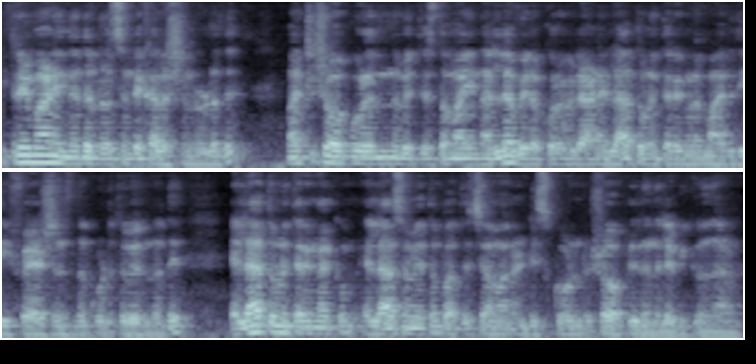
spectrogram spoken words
ഇത്രയുമാണ് ഇന്നത്തെ ഡ്രസ്സിന്റെ കളക്ഷനുള്ളത് മറ്റ് ഷോപ്പുകളിൽ നിന്ന് വ്യത്യസ്തമായി നല്ല വിലക്കുറവിലാണ് എല്ലാ തുണിത്തരങ്ങളും മാരുതി ഫാഷൻസ് നിന്ന് കൊടുത്തു വരുന്നത്. എല്ലാ തുണിത്തരങ്ങൾക്കും എല്ലാ സമയത്തും പത്ത് ശതമാനം ഡിസ്കൗണ്ട് ഷോപ്പിൽ നിന്ന് ലഭിക്കുന്നതാണ്.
